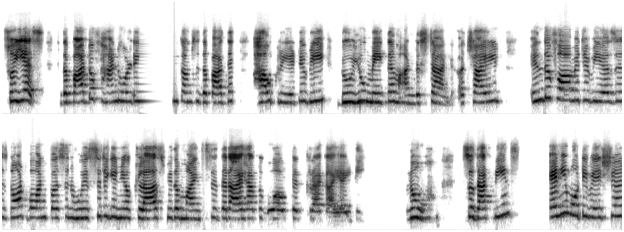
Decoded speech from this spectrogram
So yes the part of hand holding comes in the part that how creatively do you make them understand? A child in the formative years is not one person who is sitting in your class with a mindset that I have to go out and crack IIT. No. So that means any motivation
